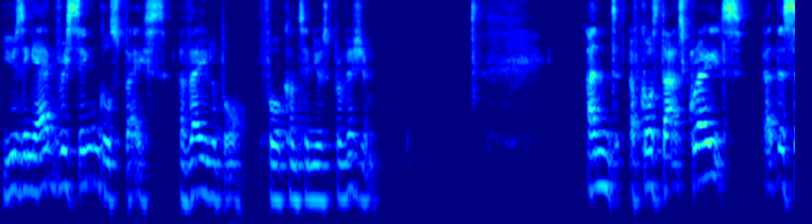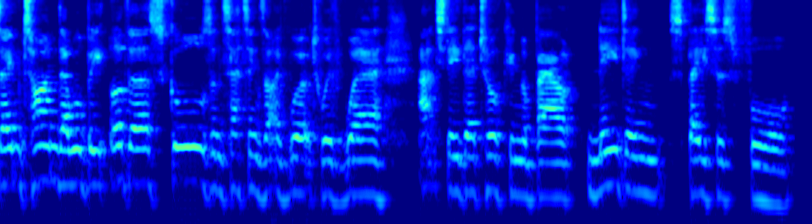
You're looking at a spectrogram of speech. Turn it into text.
using every single space available for continuous provision. And of course, that's great. At the same time, there will be other schools and settings that I've worked with where actually they're talking about needing spaces for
